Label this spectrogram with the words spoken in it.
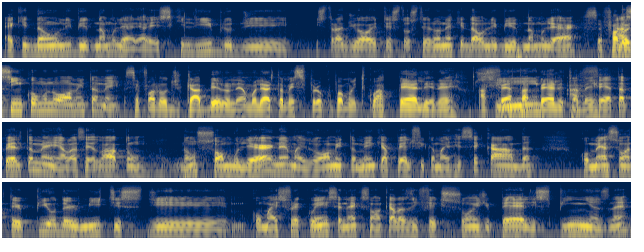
é que dão o libido na mulher. É esse equilíbrio de estradiol e testosterona é que dá o libido na mulher, assim de, como no homem também. Você falou de cabelo, né? A mulher também se preocupa muito com a pele, né? Afeta Sim, a pele também? afeta a pele também. Elas relatam, não só mulher, né? Mas homem também, que a pele fica mais ressecada, começam a ter piodermites de, com mais frequência, né? Que são aquelas infecções de pele, espinhas, né?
